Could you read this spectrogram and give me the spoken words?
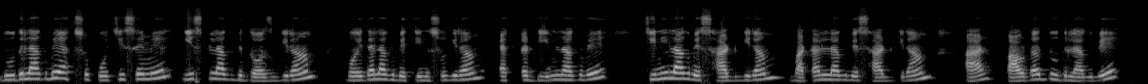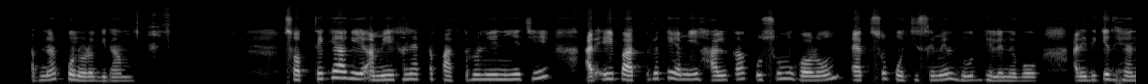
দুধ লাগবে একশো পঁচিশ এমএল, ইস্ট লাগবে দশ গ্রাম, ময়দা লাগবে তিনশো গ্রাম, একটা ডিম লাগবে, চিনি লাগবে ষাট গ্রাম, বাটার লাগবে ষাট গ্রাম, আর পাউডার দুধ লাগবে আপনার পনেরো গ্রাম। সব থেকে আগে আমি এখানে একটা পাত্র নিয়ে নিয়েছি। আর এই পাত্রতে আমি হালকা কুসুম, গরম একশো পঁচিশ এম দুধ ঢেলে নেব। আর এদিকে ধ্যান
